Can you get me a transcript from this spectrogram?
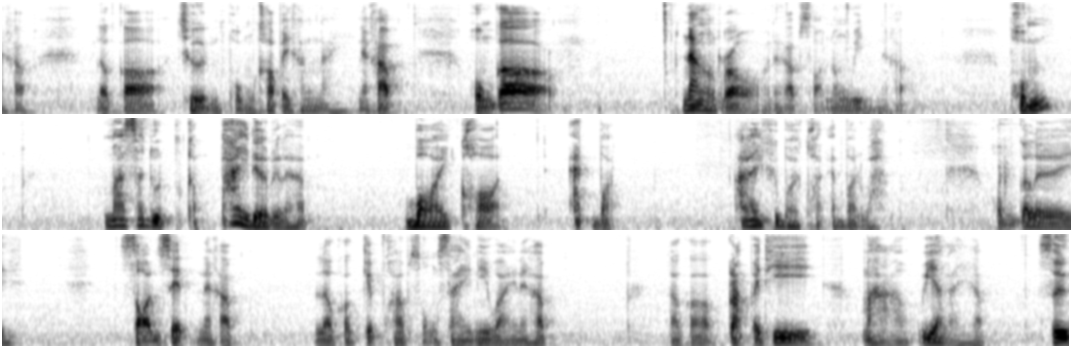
นะครับ แล้วก็เชิญผมเข้าไปข้างในนะครับ ผมก็นั่งรอนะครับ สอนน้องวินนะครับ ผมมาสะดุดกับป้ายเดิมเลยครับบอยคอร์ดแอดบอทอะไรคือบอยคอร์ดแอดบอทวะผมก็เลยสอนเสร็จนะครับแล้วก็เก็บความสงสัยนี่ไว้นะครับ แล้วก็กลับไปที่มหาวิทยาลัยครับ ซึ่ง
